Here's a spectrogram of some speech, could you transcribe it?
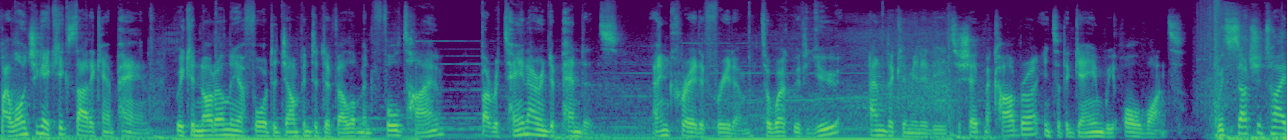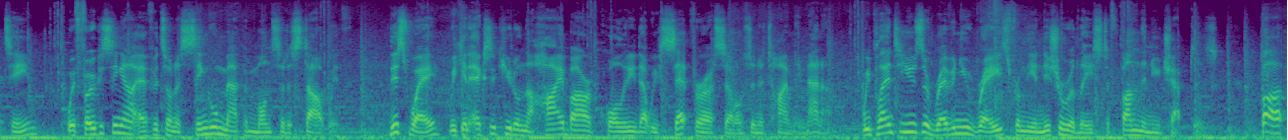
By launching a Kickstarter campaign, we can not only afford to jump into development full time, but retain our independence and creative freedom to work with you and the community to shape Macabre into the game we all want. With such a tight team, we're focusing our efforts on a single map and monster to start with. This way, we can execute on the high bar of quality that we've set for ourselves in a timely manner. We plan to use the revenue raised from the initial release to fund the new chapters. But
